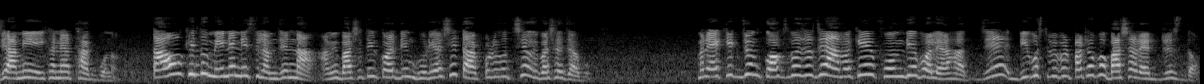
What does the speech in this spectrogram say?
যে আমি এখানে আর থাকব না। তাও কিন্তু মেনে নিয়েছিলাম যে না, আমি বাসা থেকে কয়েকদিন ঘুরে আসি, তারপরে হচ্ছে ওই বাসায় যাব। মানে এক একজন কক্সবাজার যে আমাকে ফোন দিয়ে বলে, আহাত, যে ডিভোর্স পেপার পাঠাবো, বাসার অ্যাড্রেস দাও।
